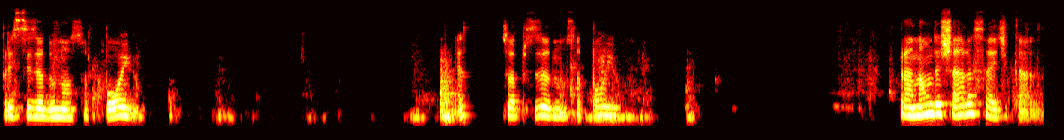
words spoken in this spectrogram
precisam do nosso apoio. Essa pessoa precisa do nosso apoio para não deixar ela sair de casa.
